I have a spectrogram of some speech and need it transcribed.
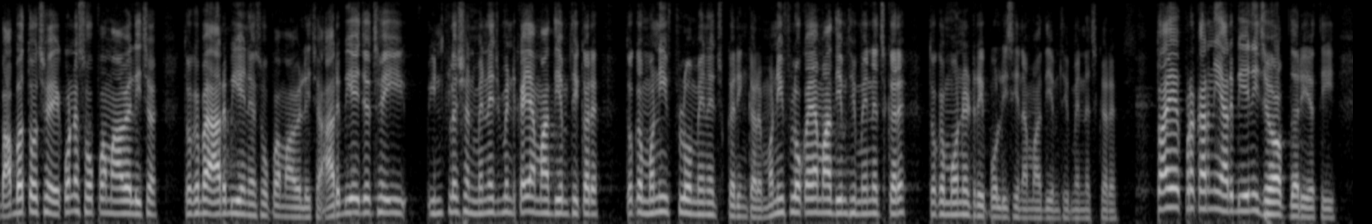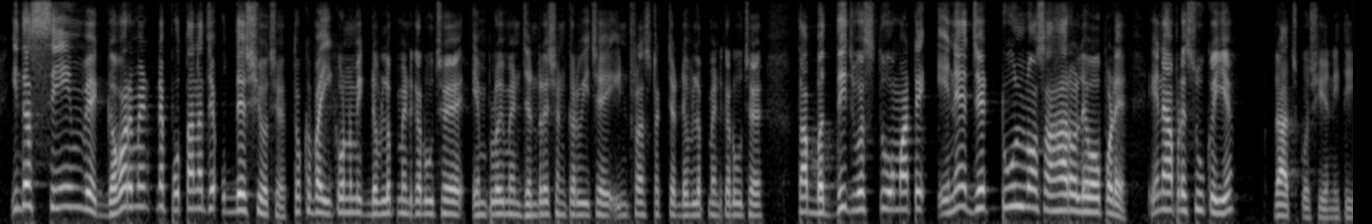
બાબતો છે એ કોને સોંપવામાં આવેલી છે? તો કે ભાઈ આરબીઆઈને સોંપવામાં આવેલી છે. આરબીઆઈ જે છે એ ઇન્ફ્લેશન મેનેજમેન્ટ કયા માધ્યમથી કરે? તો કે મની ફ્લો મેનેજ કરીને કરે. મની ફ્લો કયા માધ્યમથી મેનેજ કરે? તો કે મોનેટરી પોલિસીના માધ્યમથી મેનેજ કરે. તો આ એક પ્રકારની આરબીઆઈની જવાબદારી હતી. ઇન ધ સેમ વે ગવર્મેન્ટને પોતાના જે ઉદ્દેશ્યો છે, તો કે ભાઈ ઇકોનોમિક ડેવલપમેન્ટ કરવું છે એમ્પ્લોયમેન્ટ જનરેશન કરવી છે ઇન્ફ્રાસ્ટ્રક્ચર ડેવલપમેન્ટ કરવું છે, તો આ બધી જ વસ્તુઓ માટે એને જે ટૂલનો સહારો લેવો પડે, એને આપણે શું કહીએ? રાજકોષીય નીતિ.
